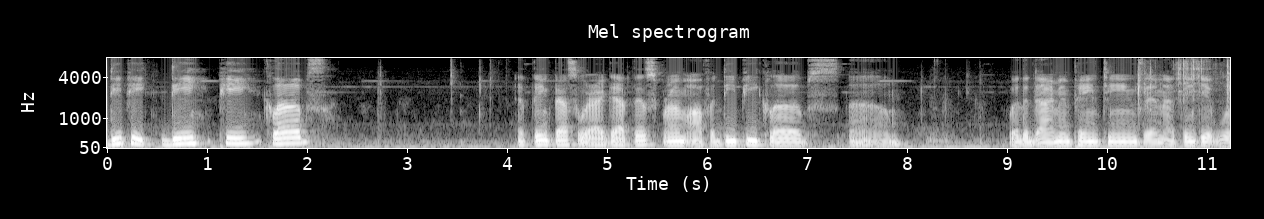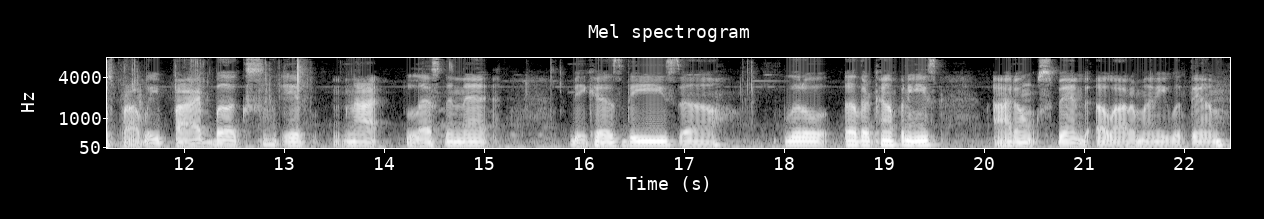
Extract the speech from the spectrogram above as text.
DP, DP Clubs. I think that's where I got this from, off of DP Clubs um, for the diamond paintings. And I think it was probably five bucks, if not less than that. Because these uh, little other companies, I don't spend a lot of money with them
